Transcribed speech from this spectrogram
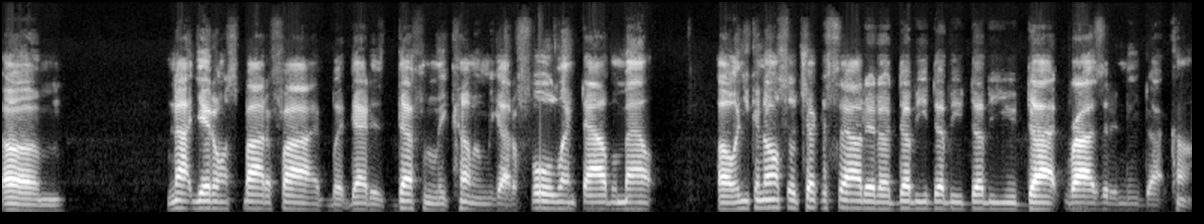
Um not yet on Spotify, but that is definitely coming. We got a full length album out. Oh, and you can also check us out at uh, www.riseofthenew.com.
